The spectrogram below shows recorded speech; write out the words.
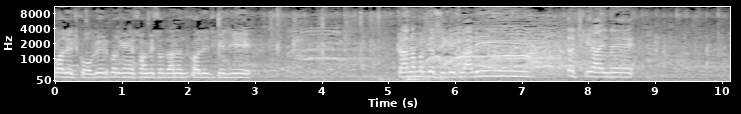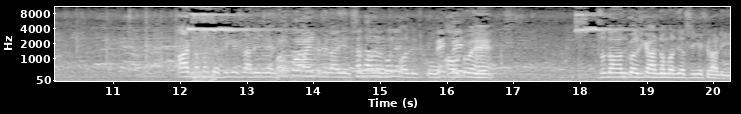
कॉलेज को रेड पर गए स्वामी सदानंद कॉलेज के लिए। चार नंबर जर्सी के खिलाड़ी टच किया इन्हें। आठ नंबर जर्सी के खिलाड़ी ने पॉइंट मिला ये सदानंद कॉलेज को। आउट हुए हैं। सदानंद कॉलेज के आठ नंबर जर्सी के खिलाड़ी।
